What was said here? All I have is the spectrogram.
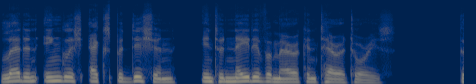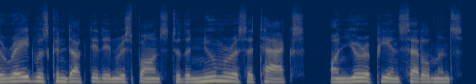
led an English expedition into Native American territories. The raid was conducted in response to the numerous attacks on European settlements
